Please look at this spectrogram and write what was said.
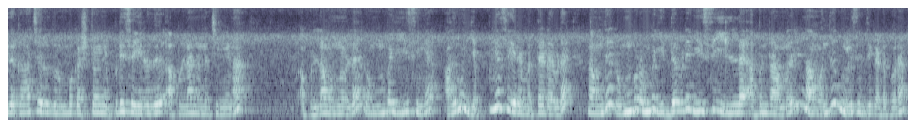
இதை காய்ச்சறது ரொம்ப கஷ்டம். எப்படி செய்கிறது அப்படிலாம் நினச்சிங்கன்னா அப்படிலாம் ஒன்றும் இல்லை. ரொம்ப ஈஸிங்க அதுவும் எப்பயும் செய்கிற மெத்தடை விட நான் வந்து ரொம்ப ரொம்ப இதை விட ஈஸி இல்லை அப்படின்ற மாதிரி நான் வந்து உங்களுக்கு செஞ்சு காட்ட போகிறேன்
